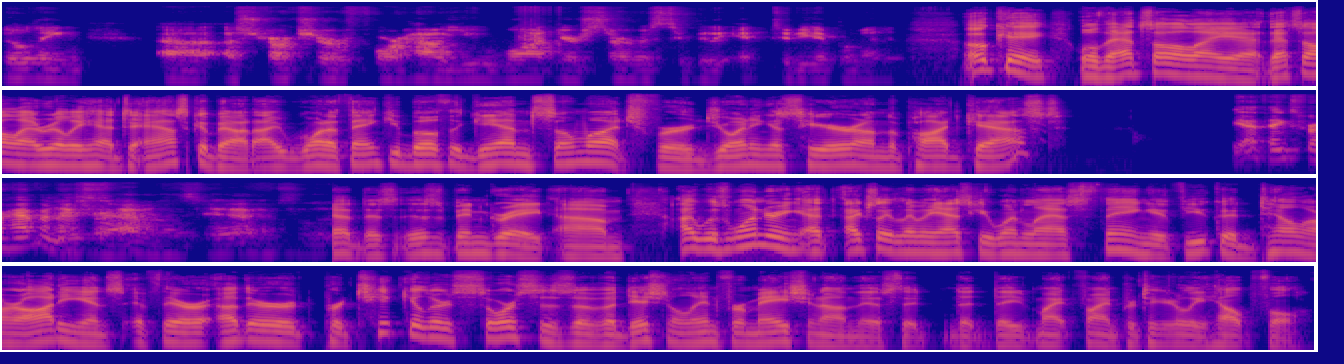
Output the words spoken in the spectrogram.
building uh, a structure for how you want your service to be to be implemented. Okay, well that's all I uh, that's all I really had to ask about. I want to thank you both again so much for joining us here on the podcast. Yeah, thanks for having thanks us. Thanks for having us. Yeah, absolutely. Yeah, this, this has been great. Um, I was wondering, actually, let me ask you one last thing. If you could tell our audience if there are other particular sources of additional information on this that, that they might find particularly helpful.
